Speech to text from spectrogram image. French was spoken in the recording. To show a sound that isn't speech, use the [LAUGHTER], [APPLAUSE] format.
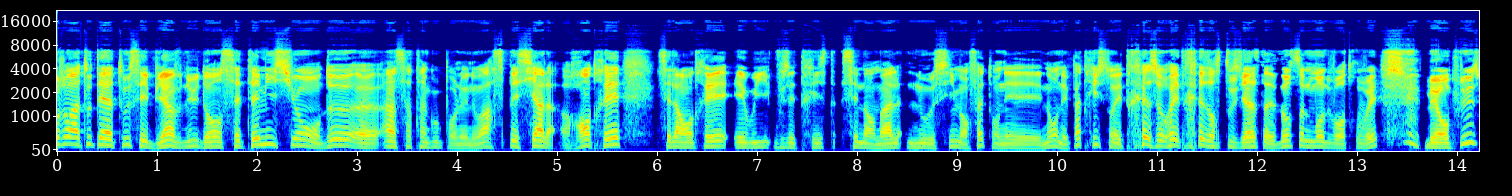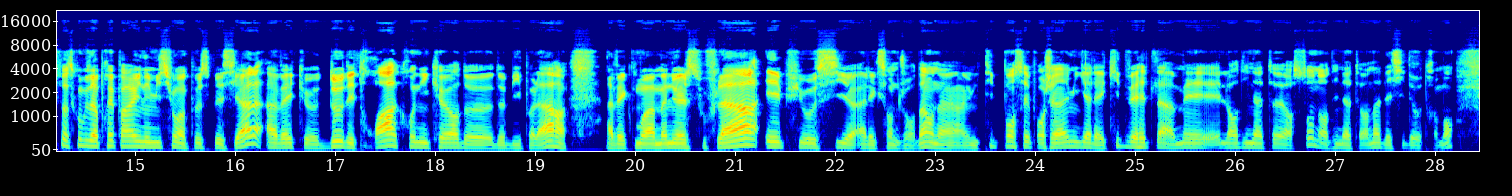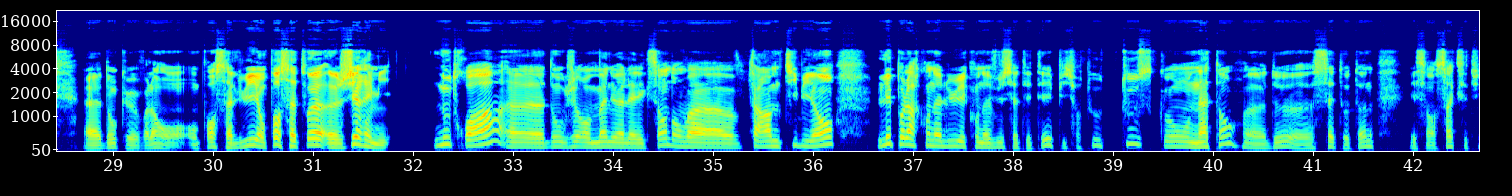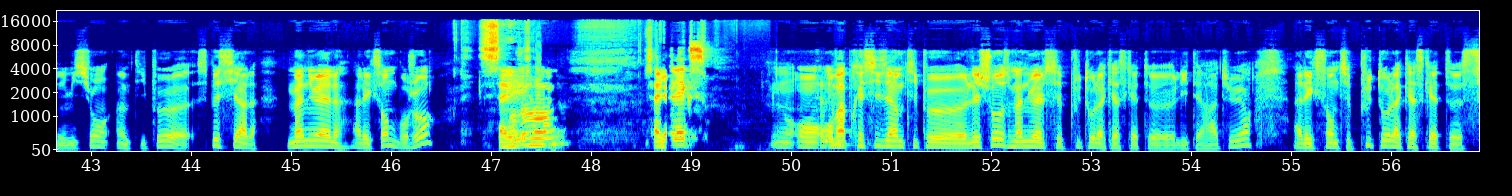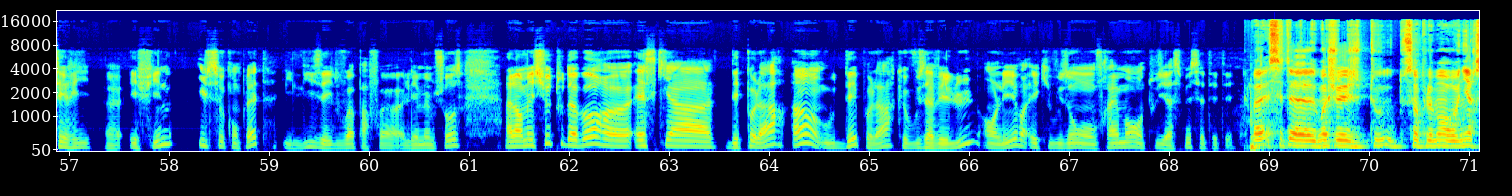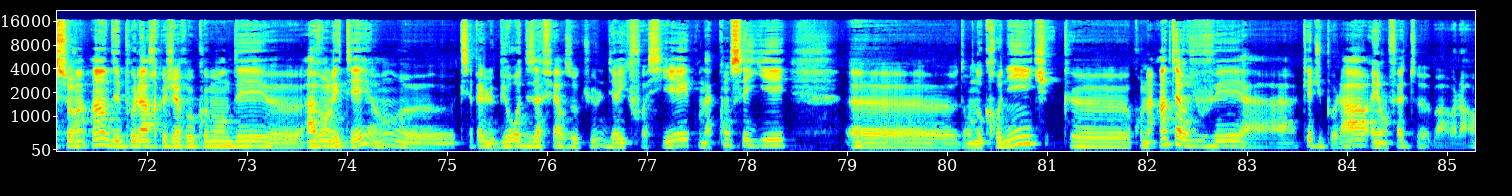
Bonjour à toutes et à tous et bienvenue dans cette émission de euh, Un certain goût pour le noir spécial rentrée. C'est la rentrée et oui, vous êtes triste, c'est normal, nous aussi, mais en fait on est non, on n'est pas triste, on est très heureux et très enthousiaste non seulement de vous retrouver, mais en plus parce qu'on vous a préparé une émission un peu spéciale avec euh, deux des trois chroniqueurs de, Bipolar, avec moi Manuel Soufflard et puis aussi euh, Alexandre Jourdain. On a une petite pensée pour Jérémy Gallet qui devait être là, mais l'ordinateur, son ordinateur n'a décidé autrement. donc voilà, on on pense à lui, on pense à toi, euh, Jérémy. Nous trois, euh, donc Jérôme, Manuel, Alexandre, on va faire un petit bilan, les polars qu'on a lus et qu'on a vus cet été, et puis surtout tout ce qu'on attend euh, de cet automne. Et c'est en ça que c'est une émission un petit peu spéciale. Manuel, Alexandre, bonjour. Salut Jérôme. Salut Alex. On, va préciser un petit peu les choses. Manuel, c'est plutôt la casquette littérature. Alexandre, c'est plutôt la casquette série et film ils se complètent, ils lisent et ils voient parfois les mêmes choses. Alors messieurs, tout d'abord, euh, est-ce qu'il y a des polars, un ou des polars que vous avez lus en livre et qui vous ont vraiment enthousiasmé cet été? Bah, euh, Moi, je vais tout, simplement revenir sur un, des polars que j'ai recommandé euh, avant l'été, hein, qui s'appelle Le Bureau des affaires occultes d'Éric Foissier, qu'on a conseillé dans nos chroniques, que qu'on a interviewé à Quai du Polar, et en fait, bah voilà.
